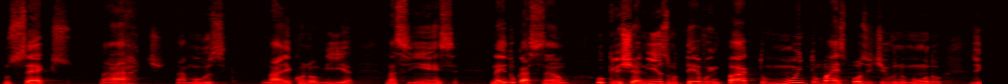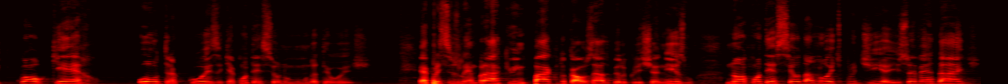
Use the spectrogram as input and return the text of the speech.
no sexo, na arte, na música, na economia, na ciência, na educação, o cristianismo teve um impacto muito mais positivo no mundo de qualquer outra coisa que aconteceu no mundo até hoje. É preciso lembrar que o impacto causado pelo cristianismo não aconteceu da noite para o dia, isso é verdade.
